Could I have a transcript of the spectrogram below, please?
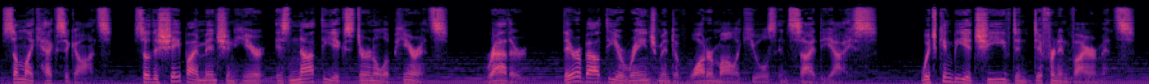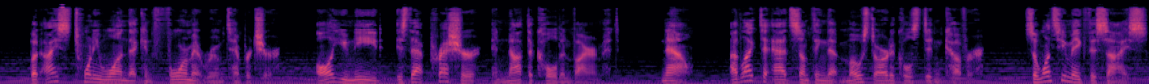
some like hexagons. So the shape I mention here is not the external appearance. Rather, they're about the arrangement of water molecules inside the ice, which can be achieved in different environments. But ice 21 that can form at room temperature, all you need is that pressure and not the cold environment. Now, I'd like to add something that most articles didn't cover. So once you make this ice,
